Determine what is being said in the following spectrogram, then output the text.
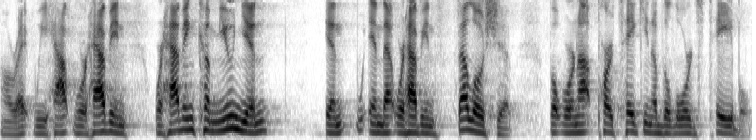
All right, we have we're having we're having communion in in that we're having fellowship, but we're not partaking of the Lord's table.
